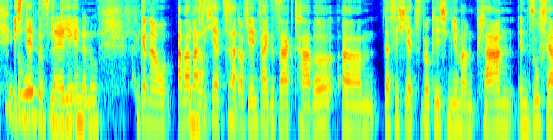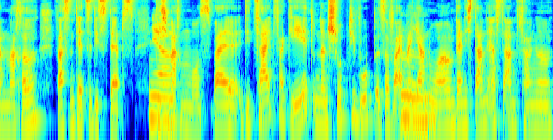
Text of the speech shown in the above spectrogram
ich nenne das Pläne Ideen. in der Luft. Genau, aber ja. was ich jetzt halt auf jeden Fall gesagt habe, ähm, dass ich jetzt wirklich mir mal einen Plan insofern mache, was sind jetzt die Steps, ja. die ich machen muss, weil die Zeit vergeht und dann schwuppdiwupp ist auf einmal mhm. Januar und wenn ich dann erst anfange,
